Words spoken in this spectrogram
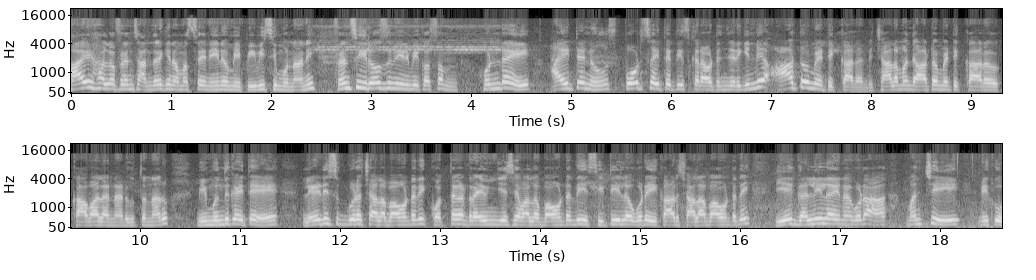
హాయ్ హలో ఫ్రెండ్స్ అందరికీ నమస్తే. నేను మీ పీవీసీ మున్నాని ఫ్రెండ్స్ ఈరోజు నేను మీకోసం హుండై ఐటెన్ స్పోర్ట్స్ అయితే తీసుకురావడం జరిగింది. ఆటోమేటిక్ కార్ అండి. చాలామంది ఆటోమేటిక్ కారు కావాలని అడుగుతున్నారు. మీ ముందుకైతే లేడీస్కి కూడా చాలా బాగుంటుంది. కొత్తగా డ్రైవింగ్ చేసే వాళ్ళకి బాగుంటుంది. సిటీలో కూడా ఈ కారు చాలా బాగుంటుంది. ఏ గల్లీలో అయినా కూడా మంచి మీకు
